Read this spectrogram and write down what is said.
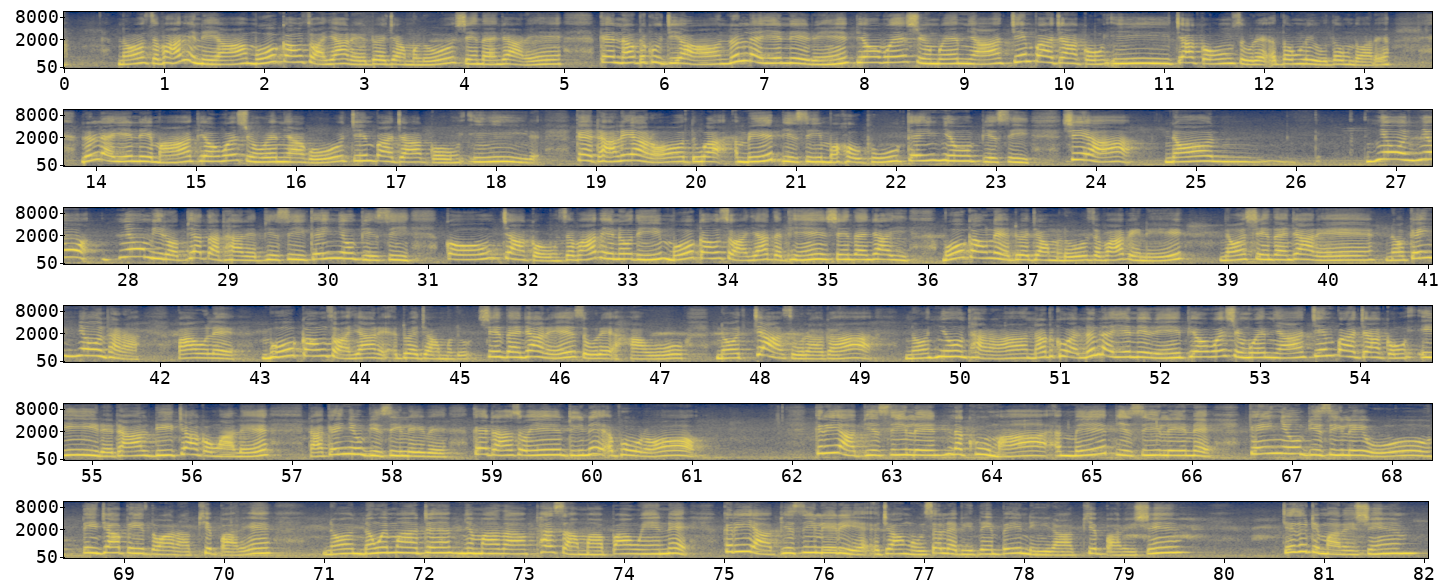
နော်စပားပင်တွေကမိုးကောင်းစွာရတဲ့အတွက်ကြောင့်မလို့ရှင်တန်ကြတယ်ကဲနောက်တစ်ခုကြည့်အောင်လွတ်လပ်ရေးနေ့တွင်ပျော်ပွဲရှင်ပွဲများကျင်းပကြကုန်ဤကြကုန်ဆိုတဲ့အသုံးလေးကိုသုံးသွားတယ်လွတ်လပ်ရေးနေ့မှာပျော်ပွဲရှင်ပွဲများကိုကျင်းပကြကုန်၏တဲ့ကဲဒါလေးကတော့ तू ကအမေးပစ္စည်းမဟုတ်ဘူးကိန်းညွန်းပစ္စည်းရှေ့ကနော် ညွန်းညွန်းညွန်းပြီးတော့ပြတ်တတ်ထားတဲ့ပစ္စည်းကိန်းညွန်းပစ္စည်းကုံကြကုံစပားပင်တို့သည်မိုးကောင်းစွာရသဖြင့်ရှင်တန်ကြ၏မိုးကောင်းတဲ့အတွက်ကြောင့်မလို့စပားပင်တွေနော်ရှင်တန်ကြတယ်နော်ကိန်းညွန်းထားတာဘာလို့လဲမိုးကောင်းစွာရတဲ့အတွက်ကြောင့်မလို့ရှင်တန်ကြတယ်ဆိုတဲ့ဟာကိုနော်ကြဆိုတာက နော်ညှိုးထားတာနောက်တစ်ခုကလွတ်လပ်ရေးနေ့တွင်ပျော်ပွဲရှင်ပွဲများကျင်းပကြကုန်ဤတဲ့ဒါဒီကြကုန်ကလည်းဒါကိန်းညွန့်ပစ္စည်းလေးပဲကဲဒါဆိုရင်ဒီနေ့အဖို့တော့ကရိယာပစ္စည်းလေးနှစ်ခုမှာအမေးပစ္စည်းလေးနဲ့ကိန်းညွန်းပစ္စည်းလေးကိုတင် जा ပေးသွားတာဖြစ်ပါတယ်။နော်နဝမာတန်မြန်မာသာဖတ်စာမှာပါဝင်တဲ့ ကရိယာပစ္စည်းလေးတွေရဲ့အကြောင်းကိုဆက်လက်ပြီးသင်ပေးနေတာဖြစ်ပါတယ်ရှင်။ကျေးဇူးတင်ပါတယ်ရှင်။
